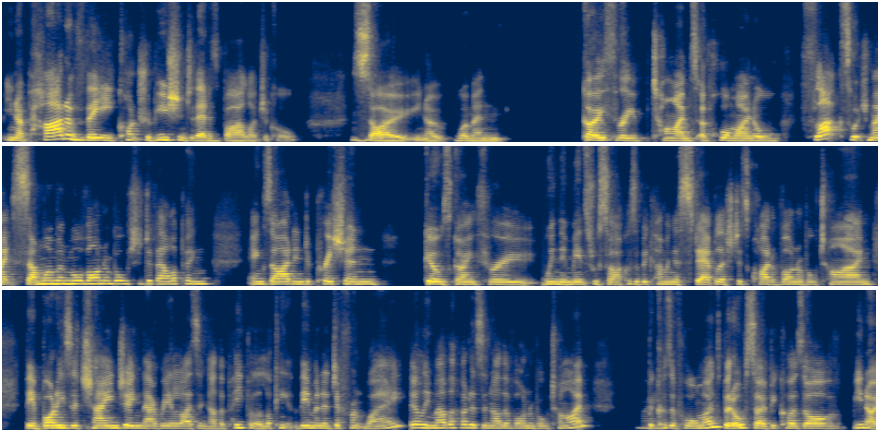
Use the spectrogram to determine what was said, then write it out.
you know part of the contribution to that is biological. Mm-hmm. so you know women go through times of hormonal flux which makes some women more vulnerable to developing anxiety and depression girls going through when their menstrual cycles are becoming established is quite a vulnerable time. Their bodies are changing. They're realizing other people are looking at them in a different way. Early motherhood is another vulnerable time. Right. because of hormones, but also because of, you know,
